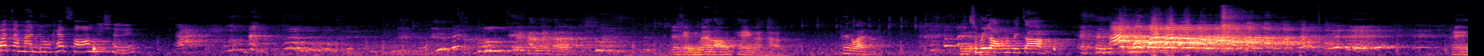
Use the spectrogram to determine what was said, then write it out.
ว่าจะมาดูแค่ซ้อมเฉยไม่ครับไม่ครับอยากเห็นแม่ร้องเพลงอะครับ เพลงอะไรครับฉันไม่ร้องถ้าไม่จ้าง เพลง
